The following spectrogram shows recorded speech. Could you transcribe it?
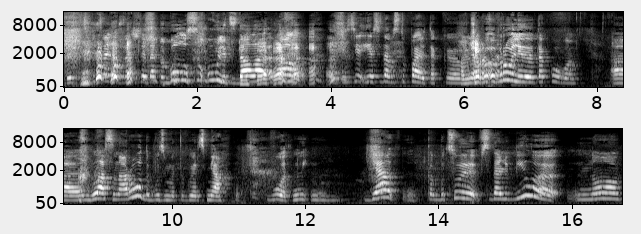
то есть специально, значит, я так голос улиц дала. я, всегда выступаю так э, а в, просто... в роли такого а, глаза народа, будем это говорить мягко. Вот, ну я как бы Цоя всегда любила, но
